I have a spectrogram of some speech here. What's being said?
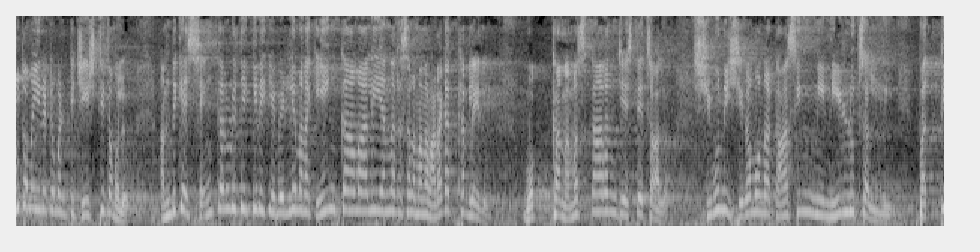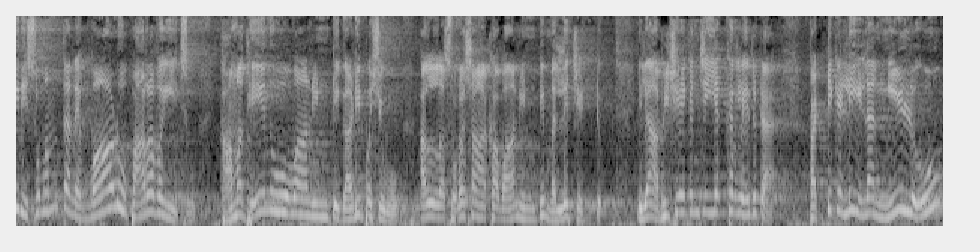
అద్భుతమైనటువంటి చేష్టితములు. అందుకే శంకరుడి దగ్గరికి వెళ్ళి మనకి ఏం కావాలి అన్నది అసలు మనం అడగక్కర్లేదు. ఒక్క నమస్కారం చేస్తే చాలు. శివుని శిరమున కాసిన్ని నీళ్ళు చల్లి పత్తిరి సుమంత నెవ్వాడు పారవయిచు. కామధేనువు వానింటి గాడి పశువు అల్ల సురశాఖ వానింటి మల్లె చెట్టు. ఇలా అభిషేకం చెయ్యక్కర్లేదుట. పట్టికెళ్ళి ఇలా నీళ్ళు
